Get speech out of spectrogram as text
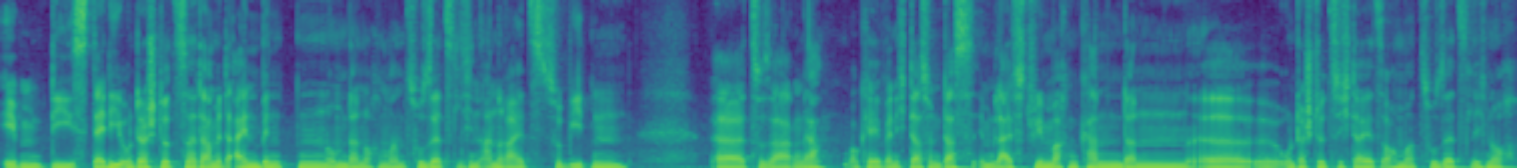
eben die Steady-Unterstützer damit einbinden, um dann nochmal einen zusätzlichen Anreiz zu bieten, äh, zu sagen, ja, okay, wenn ich das und das im Livestream machen kann, dann äh, unterstütze ich da jetzt auch mal zusätzlich noch.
